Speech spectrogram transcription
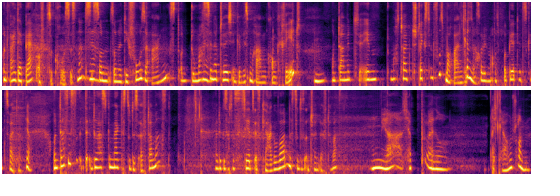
Und weil der Berg oft so groß ist, ne? Das ja. ist so, so, eine diffuse Angst und du machst ja. sie natürlich in gewissem Rahmen konkret mhm. und damit eben, du machst halt, streckst den Fuß mal rein. Genau. Das habe ich mal ausprobiert, jetzt geht's weiter. Ja. Und das ist, du hast gemerkt, dass du das öfter machst? Weil du gesagt hast, es ist dir jetzt erst klar geworden, dass du das anscheinend öfter machst? Hm, ja, ich habe, also, ich glaube schon.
